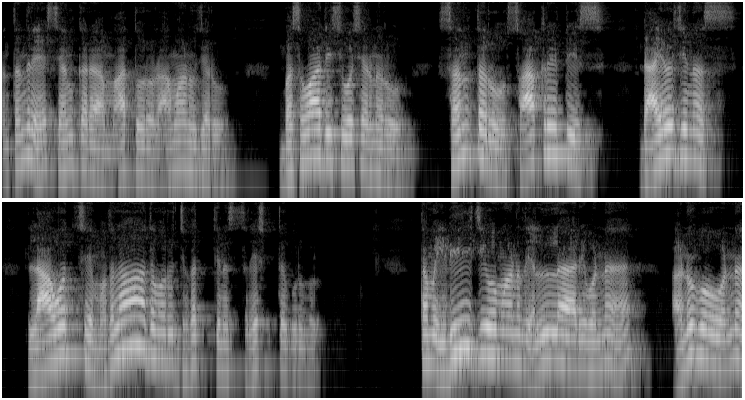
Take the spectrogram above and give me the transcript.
ಅಂತಂದರೆ ಶಂಕರ ಮಾತೂರು ರಾಮಾನುಜರು, ಬಸವಾದಿ ಶಿವಶರಣರು, ಸಂತರು, ಸಾಕ್ರೆಟಿಸ್, ಡಯೋಜಿನಸ್, ಲಾವೋತ್ಸೆ ಮೊದಲಾದವರು ಜಗತ್ತಿನ ಶ್ರೇಷ್ಠ ಗುರುಗಳು. ತಮ್ಮ ಇಡೀ ಜೀವಮಾನದ ಎಲ್ಲ ಅರಿವನ್ನು, ಅನುಭವವನ್ನು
